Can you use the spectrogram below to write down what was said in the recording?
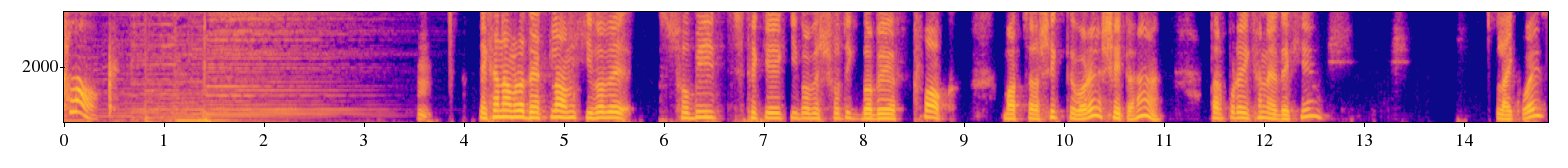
clock এখানে আমরা দেখলাম কীভাবে ছবি থেকে কীভাবে সঠিকভাবে ক্লক বাচ্চারা শিখতে পারে সেটা হ্যাঁ? তারপরে এখানে দেখি লাইকওয়াইজ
